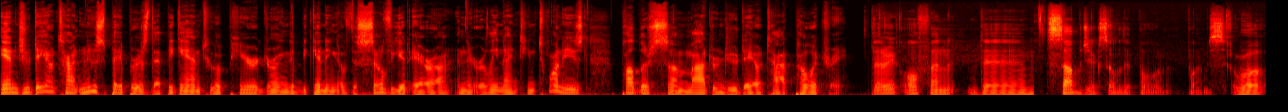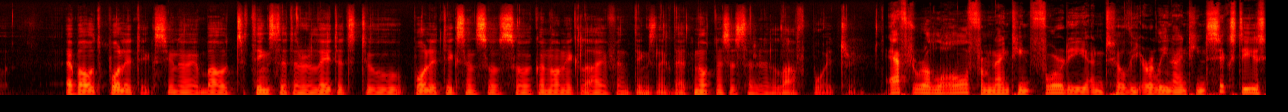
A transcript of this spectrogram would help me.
and Judeo Tat newspapers that began to appear during the beginning of the Soviet era in the early 1920s published some modern Judeo Tat poetry. Very often, the subjects of the poem, poems were about politics, you know, about things that are related to politics and socio-economic life and things like that, not necessarily love poetry. After a lull from 1940 until the early 1960s,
